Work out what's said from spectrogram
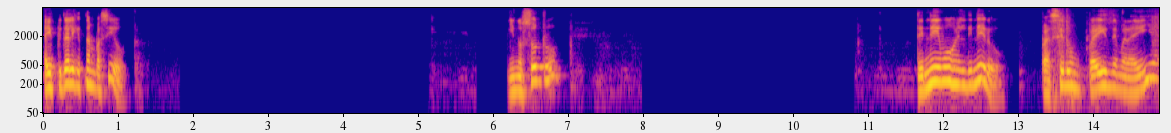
Hay hospitales que están vacíos. Y nosotros tenemos el dinero para ser un país de maravilla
